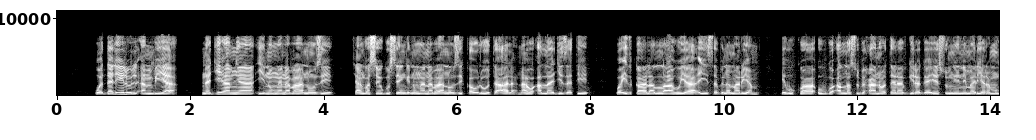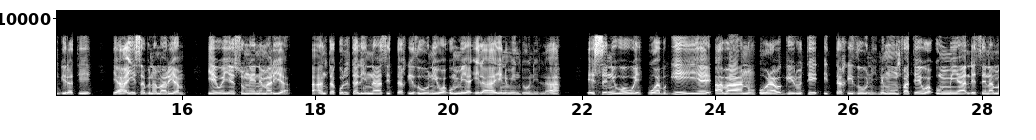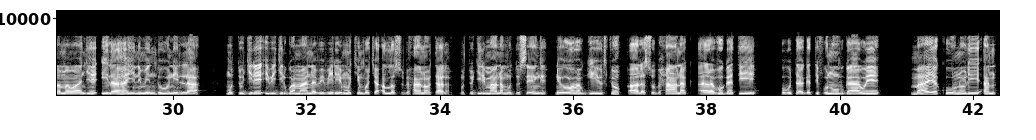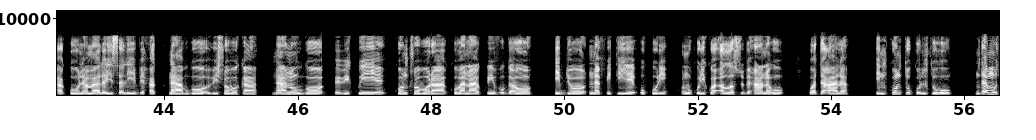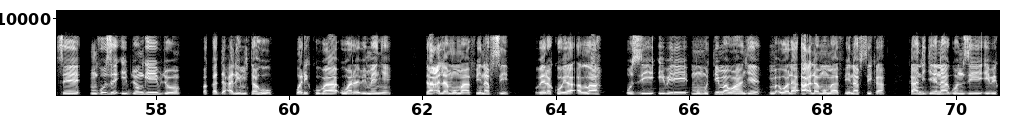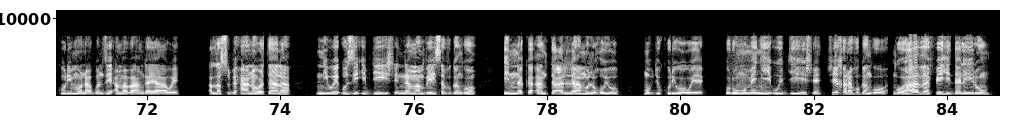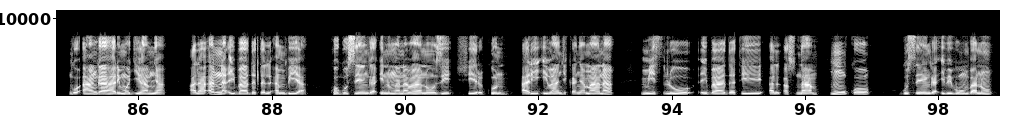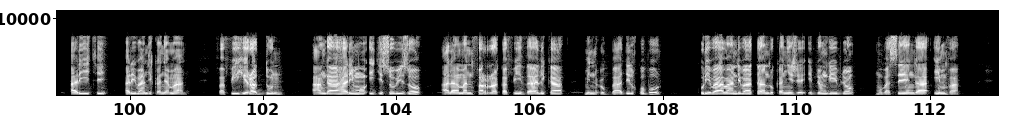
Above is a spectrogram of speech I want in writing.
wa dalilu al-anbiya na gihamya y'intumwa n'abahanuzi cyangwa se yo gusenga intumwa n'abahanuzi qawluhu ta'ala. Naho Allah yagize ati wa idh qala Allahu ya Isa ibn Maryam ibuka ubwo Allah subhanahu wa ta'ala yabwiraga Yesu mwene Mariya aramubwira ati ya Isa ibn Maryam yewe Yesu mwene Mariya a anta qulta linnasi ittakhidhuni wa ummiya ilahayn min dunillah? Ese ni wowe wabwiye abantu urabwira uti ittakhidhuni nimumfate wa ummiya ndetse na mama wanjye ilahayn min dunillah mutugire ibigirwamana bibiri mu kimbo cya Allah subhanahu wa ta'ala mutugire imana mudusenge. Ni wowe wababwiye utyo qala subhanak aravuga ati ubutagatifu ni ubwawe. Ma yakunu li an aqula ma laysa li bihaq. Ntabwo bishoboka nta nubwo bikwiye ko nshobora kuba nakwivugaho ibyo nafitiye ukuri. Ni ukuri kwa Allah subhanahu wa ta'ala in kuntu qultuhu ndamutse mvuze ibyo ngibyo fakad alimtahu. Wari kuba warabimenye. Ta'lamu ma fi nafsi kubera ko ya Allah uzi ibiri mu mutima wanjye wala a'lamu ma fi nafsika. Kandi jye ntago nzi ibikurimo ntabwo nzi amabanga yawe. Allah subhanahu wa ta'ala ni we uzi ibyihishe. Ni na yo mpamvu yahise avuga ngo innaka anta allamul ghuyub. Mu by'ukuri wowe uri umumenyi w'ibyihishe. Sheikh aravuga ngo ngo hadha fihi dalilun. Ngo ahangaha harimo gihamya ala anna ibadata al anbiya. Ko gusenga intumwa n'abahanuzi shirkun ari ibangikanyamana mithlu ibadati al asnam nk'uko gusenga ibibumbano ari iki? Ari ibangikanyamana. Fafihi raddun ahangaha harimo igisubizo ala man farraka fi dhalika min ubadi qubur. Kuri ba bandi batandukanyije ibyo ngibyo mu basenga imva.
